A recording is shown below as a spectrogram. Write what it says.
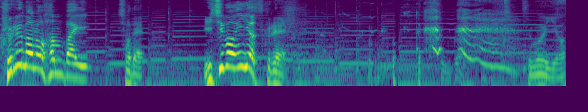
車の販売所で一番いいやつくれ。すごいよ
